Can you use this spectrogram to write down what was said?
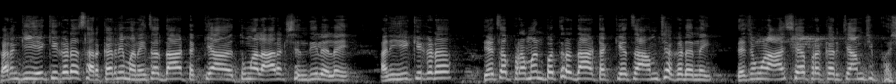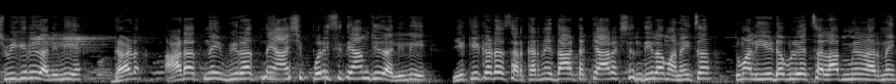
कारण की एकीकडं सरकारने म्हणायचं दहा टक्के तुम्हाला आरक्षण दिलेलं आहे. आणि एकीकडं त्याचं प्रमाणपत्र दहा टक्क्याचं आमच्याकडं नाही. त्याच्यामुळं अशा प्रकारची आमची फसवेगिरी झालेली आहे. धड आडात नाही विरात नाही अशी परिस्थिती आमची झालेली आहे. एकीकडं सरकारने दहा टक्के आरक्षण दिलं म्हणायचं तुम्हाला ई डब्ल्यू एचचा लाभ मिळणार नाही.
